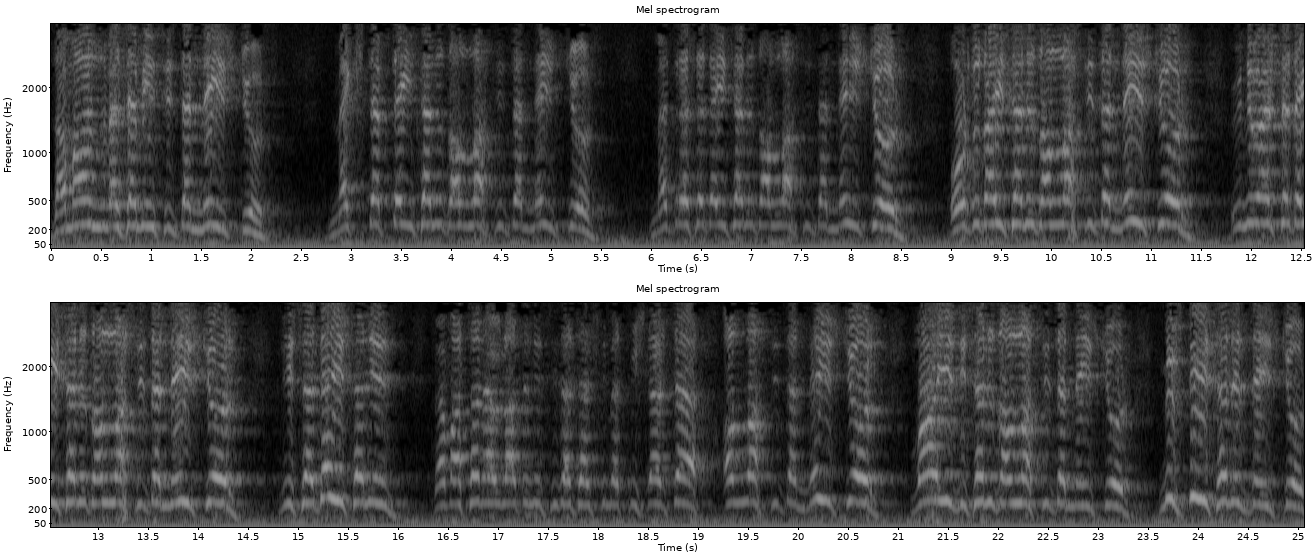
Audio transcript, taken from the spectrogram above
Zaman ve zemin sizden ne istiyor? Mektepteyseniz Allah sizden ne istiyor? Medresedeyseniz Allah sizden ne istiyor? Ordudaysanız Allah sizden ne istiyor? Üniversitedeyseniz Allah sizden ne istiyor? Lisedeyseniz ve vatan evladını size teslim etmişlerse Allah sizden ne istiyor? Vaiz iseniz Allah sizden ne istiyor? Müftiyseniz ne istiyor?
